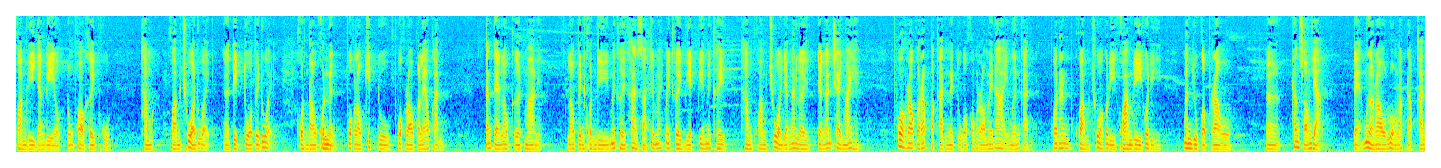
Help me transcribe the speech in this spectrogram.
ความดีอย่างเดียวหลวงพ่อเคยพูดทำความชั่วด้วยติดตัวไปด้วย คนเราคนหนึ่ง พวกเราคิดดูพวกเราก็แล้วกัน ตั้งแต่เราเกิดมาเนี่ย เราเป็นคนดีไม่เคยฆ่าสัตว์ใช่ไหมไม่เคยเบียดเบียนไม่เคยทำความชั่วอย่างนั้นเลย อย่างนั้นใช่ไหมพวกเราก็รับประกันในตัวของเราไม่ได้เหมือนกัน เพราะนั้นความชั่วก็ดีความดีก็ดี มันอยู่กับเราทั้งสองอย่าง แต่เมื่อเราล่วงรับดับขัน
